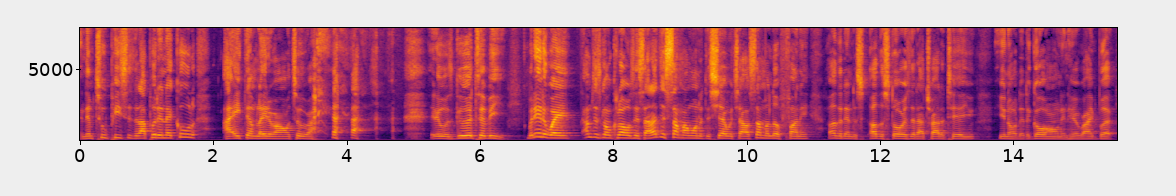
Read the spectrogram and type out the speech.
and them two pieces that I put in that cooler, I ate them later on too, right? it was good to me. But anyway, I'm just gonna close this out. That's just something I wanted to share with y'all. Something a little funny, other than the other stories that I try to tell you you know, that to go on in here, right? But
